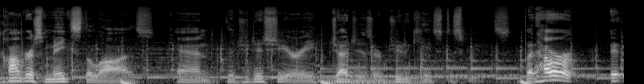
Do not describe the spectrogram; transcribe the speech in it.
Congress makes the laws, and the judiciary judges or adjudicates disputes. But how it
